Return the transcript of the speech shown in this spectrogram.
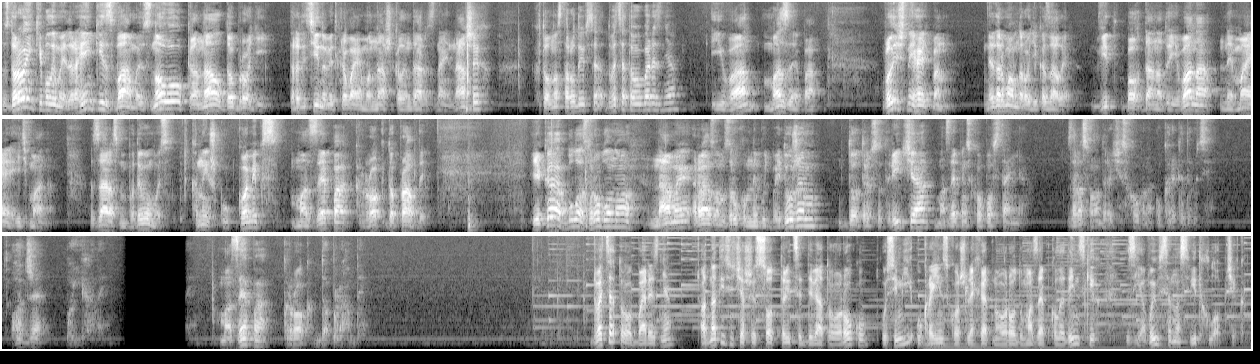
Здоровенькі були ми, дорогенькі, з вами знову канал Добродій. Традиційно відкриваємо наш календар Знай наших. Хто в нас народився 20 березня? Іван Мазепа. Величний гетьман. Недарма в народі казали: від Богдана до Івана немає гетьмана. Зараз ми подивимось книжку комікс Мазепа Крок до правди, яка була зроблена нами разом з рухом Не будь байдужим до 300-річчя Мазепинського повстання. Зараз вона, до речі, схована у карикатурці. Отже, поїхали. Мазепа Крок до правди. 20 березня 1639 року у сім'ї українського шляхетного роду Мазеп Колединських з'явився на світ хлопчик.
